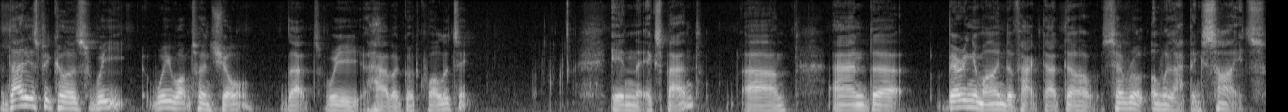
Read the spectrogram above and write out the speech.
That is because we we want to ensure that we have a good quality in EXPAND, um, and uh, bearing in mind the fact that there are several overlapping sites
